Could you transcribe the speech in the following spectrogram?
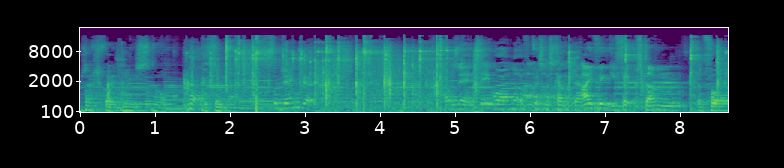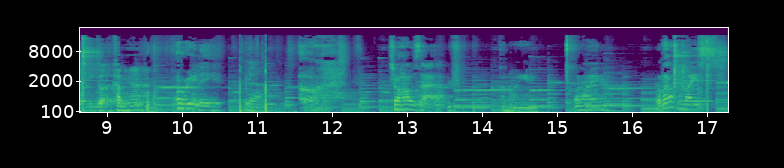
It's actually quite nice though. It's not bad. So Jenga. That was it. Day one of Christmas countdown. I think he fixed them before he got to come here. oh really? Yeah. So how's that? Annoying. Annoying. Well, that was a nice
